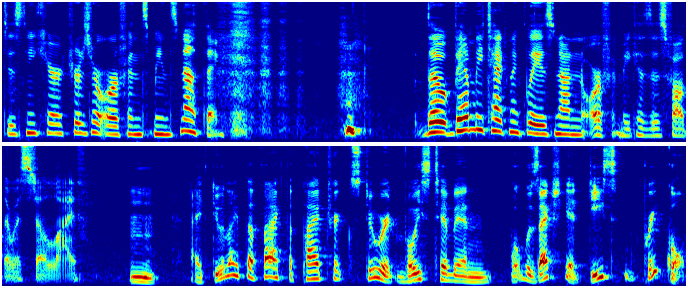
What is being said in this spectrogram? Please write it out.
Disney characters are orphans means nothing. Though Bambi technically is not an orphan because his father was still alive. I do like the fact that Patrick Stewart voiced him in what was actually a decent prequel.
